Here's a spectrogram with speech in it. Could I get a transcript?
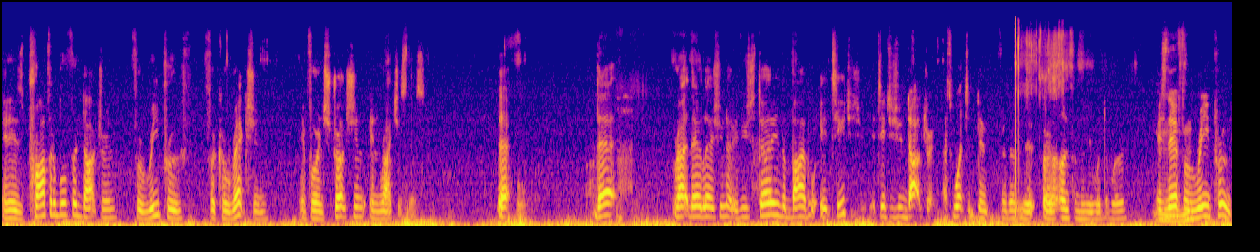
and it is profitable for doctrine, for reproof, for correction, and for instruction in righteousness. That that right there lets you know if you study the Bible, it teaches you. It teaches you doctrine. That's what to do for those that are unfamiliar with the word. It's there for mm-hmm. reproof.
